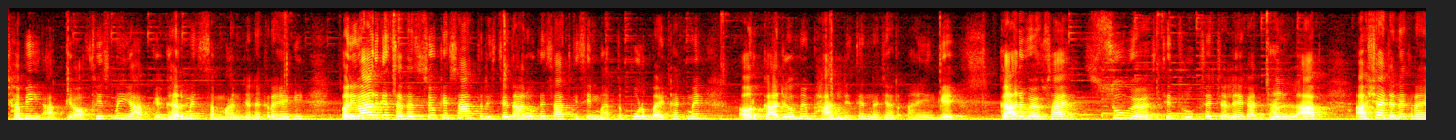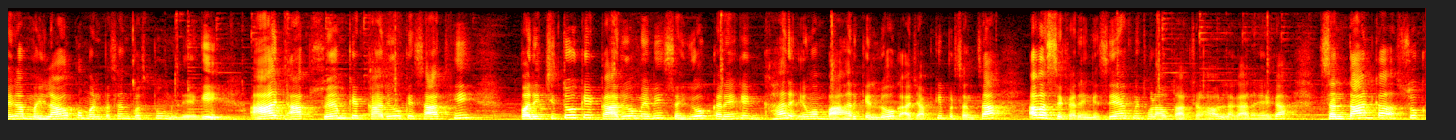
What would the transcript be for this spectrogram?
छवि आपके ऑफ़िस में या आपके घर में सम्मानजनक रहेगी। परिवार के सदस्यों के साथ, रिश्तेदारों के साथ किसी महत्वपूर्ण बैठक में और कार्यों में भाग लेते नज़र आएँगे। कार्य व्यवसाय सुव्यवस्थित रूप से चलेगा, धन लाभ आशाजनक रहेगा, महिलाओं को मनपसंद वस्तु मिलेगी। आज आप स्वयं के कार्यों के साथ ही परिचितों के कार्यों में भी सहयोग करेंगे। घर एवं बाहर के लोग आज आपकी प्रशंसा अवश्य करेंगे। सेहत में थोड़ा उतार चढ़ाव लगा रहेगा। संतान का सुख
